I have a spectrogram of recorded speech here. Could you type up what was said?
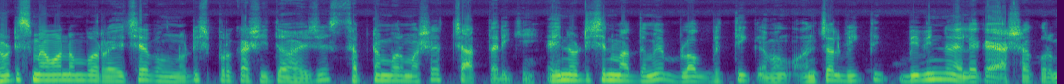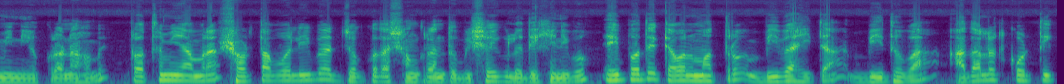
নোটিশ মেমো নম্বর রয়েছে এবং নোটিশ প্রকাশিত হয়েছে সেপ্টেম্বর মাসের চার তারিখে। এই নোটিশের মাধ্যমে ব্লক ভিত্তিক এবং অঞ্চল ভিত্তিক বিভিন্ন এলাকায় আশাকর্মী নিয়োগ করানো হবে। প্রথমেই আমরা শর্তাবলী বা যোগ্যতা সংক্রান্ত বিষয়গুলো দেখে নিব। এই পদে কেবলমাত্র বিবাহিতা, বিধবা, আদালত কর্তৃক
